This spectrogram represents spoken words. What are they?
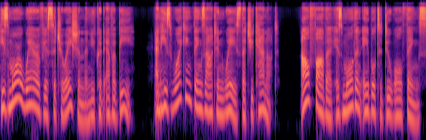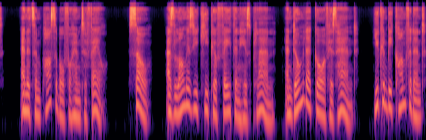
He's more aware of your situation than you could ever be, and He's working things out in ways that you cannot. Our Father is more than able to do all things, and it's impossible for Him to fail. So, as long as you keep your faith in His plan and don't let go of His hand, you can be confident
